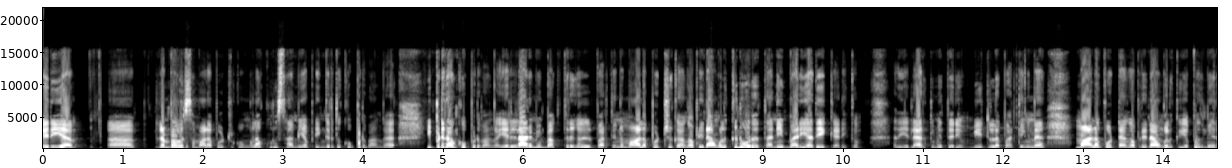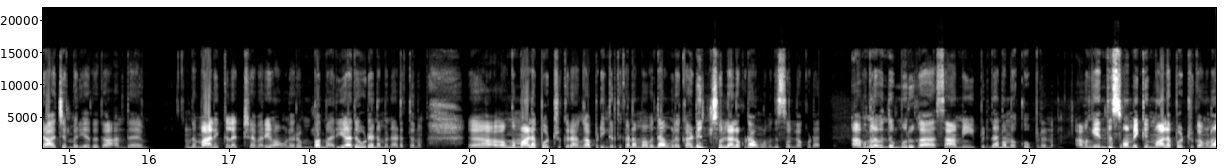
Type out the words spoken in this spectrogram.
பெரிய ரொம்ப வருஷம் மாலை போட்டிருக்கவங்களாம் குருசாமி அப்படிங்கிறது கூப்பிடுவாங்க. இப்படி தான் கூப்பிடுவாங்க. எல்லாருமே பக்தர்கள் பார்த்திங்கன்னா மாலை போட்டிருக்காங்க அப்படின்னா அவங்களுக்குன்னு ஒரு தனி மரியாதையே கிடைக்கும். அது எல்லாருக்குமே தெரியும். வீட்டில் பார்த்திங்கன்னா மாலை போட்டாங்க அப்படின்னா அவங்களுக்கு எப்போதுமே ராஜ மரியாதை தான். அந்த அந்த மாலை கலற்ற வரையும் அவங்கள ரொம்ப மரியாதையோடு நம்ம நடத்தணும். அவங்க மாலை போட்டிருக்கிறாங்க அப்படிங்கிறதுக்காக நம்ம வந்து அவங்கள கடுன்னு சொல்லால கூட அவங்கள வந்து சொல்லக்கூடாது. அவங்கள வந்து முருகா சாமி இப்படி தான் நம்ம கூப்பிடணும். அவங்க எந்த சுவாமிக்கு மாலை போட்டிருக்காங்களோ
